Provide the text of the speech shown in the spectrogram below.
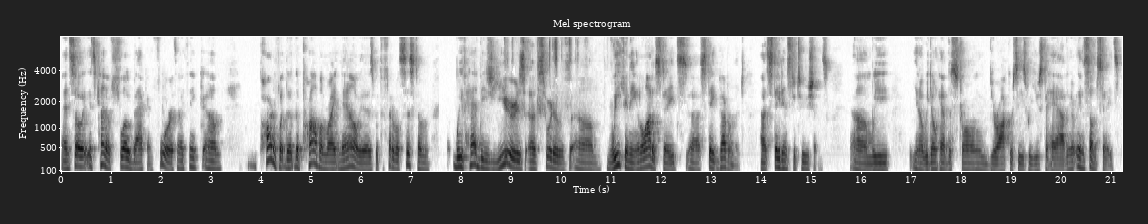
And so it's kind of flowed back and forth. And I think um, part of what the, the problem right now is with the federal system, we've had these years of sort of um, weakening in a lot of states, uh, state government, uh, state institutions. Um, we, you know, we don't have the strong bureaucracies we used to have in some states,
